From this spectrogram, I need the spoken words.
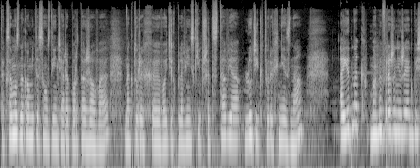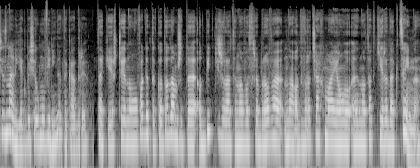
tak samo znakomite są zdjęcia reportażowe, na których e, Wojciech Plewiński przedstawia ludzi, których nie zna, a jednak mamy wrażenie, że jakby się znali, jakby się umówili na te kadry. Tak, jeszcze jedną uwagę tylko dodam, że te odbitki żelatynowo-srebrowe na odwrociach mają e, notatki redakcyjne.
